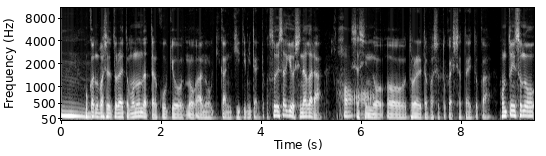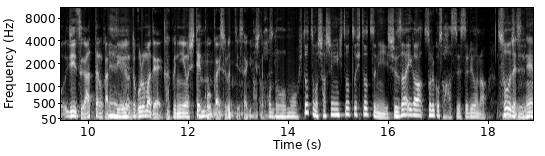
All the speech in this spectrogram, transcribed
ん。他の場所で撮られたものだったら公共のあの機関に聞いてみたりとかそういう作業をしながらはあ写真のお撮られた場所とか被写体とか本当にその事実があったのかっていうようなところまで確認をして公開するっていう作業をしてます、なるほど。もう一つの写真一つ一つに取材がそれこそ発生するようなそうですね。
